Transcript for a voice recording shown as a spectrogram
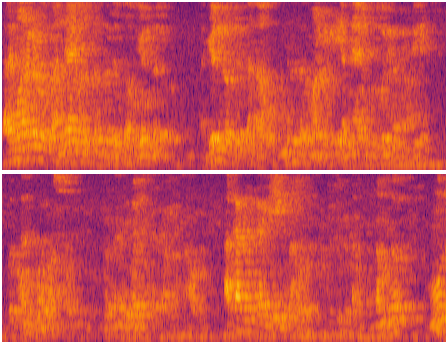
ತಲೆಮಾರುಗಳವರೆಗೂ ಅನ್ಯಾಯವನ್ನು ತರುತ್ತದೆ ಅಂತ ಅವ್ರು ಹೇಳಿದರು ಆ ಹೇಳಿರೋದ್ರಿಂದ ನಾವು ಮುಂದಿನ ತಲೆಮಾರುಗಳಿಗೆ ಅನ್ಯಾಯ ನಾವು ಆ ಕಾರಣಕ್ಕಾಗಿ ಈಗ ನಾವು ನಮ್ಮದು ಮೂಲ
